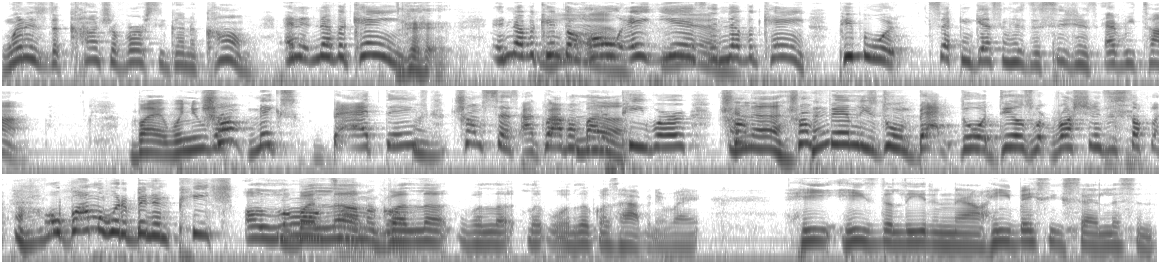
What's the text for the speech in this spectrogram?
when is the controversy gonna come? And it never came. it never came. The whole eight years, yeah. it never came. People were second guessing his decisions every time. But when you got, Trump makes bad things. Mm. Trump says, "I grab him by the p word." Trump, Look. Trump family's doing backdoor deals with Russians and stuff like. Mm-hmm. Obama would have been impeached a long but look, time ago. but look, but look, look, well, look what's happening, right? He he's the leader now. He basically said, "Listen,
